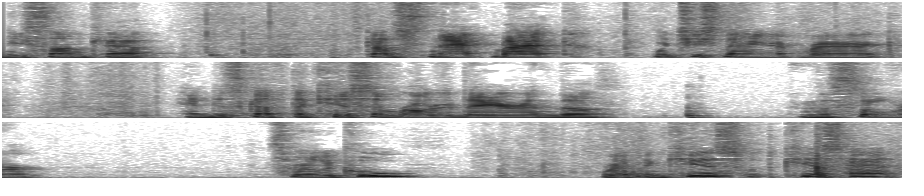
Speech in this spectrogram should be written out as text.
Nissan cap. It's got a snapback, with your snapback. And it's got the Kiss embroidered there in the in the silver. It's really cool. Repping Kiss with the Kiss hat.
